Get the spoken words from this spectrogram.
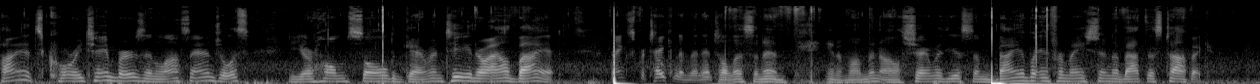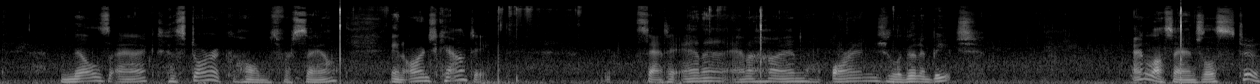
Hi, it's Corey Chambers in Los Angeles. Your home sold guaranteed, or I'll buy it. Thanks for taking a minute to listen in. In a moment, I'll share with you some valuable information about this topic. Mills Act historic homes for sale in Orange County, Santa Ana, Anaheim, Orange, Laguna Beach, and Los Angeles, too.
